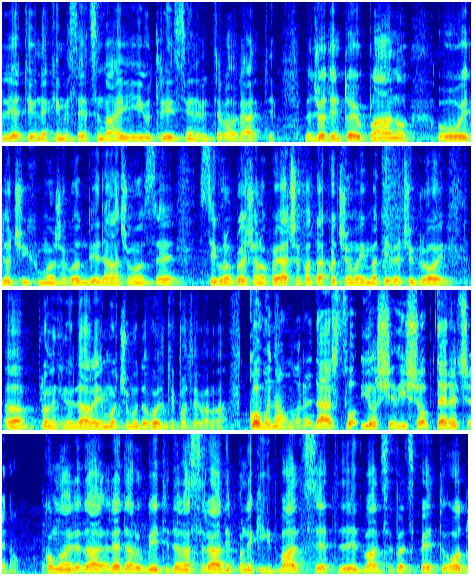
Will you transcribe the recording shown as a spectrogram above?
ljeti u nekim mjesecima i u tri smjene bi trebalo raditi. Međutim, to je u planu, u idućih možda godinu, dvije dana ćemo se sigurno brojčano pojačati, pa tako ćemo imati veći broj prometnih redara i moćemo udovoljiti potrebama. Komunalno redarstvo još je više opterećeno. Komunalni redar, u biti danas radi po nekih 20-25 odluka,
